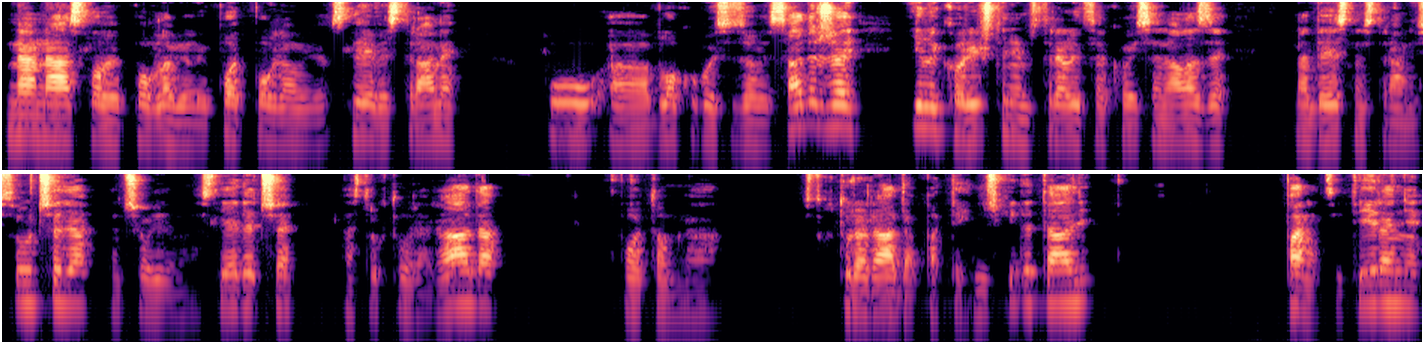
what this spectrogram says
na naslove poglavlja ili podpoglavlja s lijeve strane u bloku koji se zove sadržaj ili korištenjem strelica koji se nalaze na desnoj strani sučelja, znači ovdje idemo na sljedeće, na struktura rada, potom na struktura rada pa tehnički detalji, pa na citiranje,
